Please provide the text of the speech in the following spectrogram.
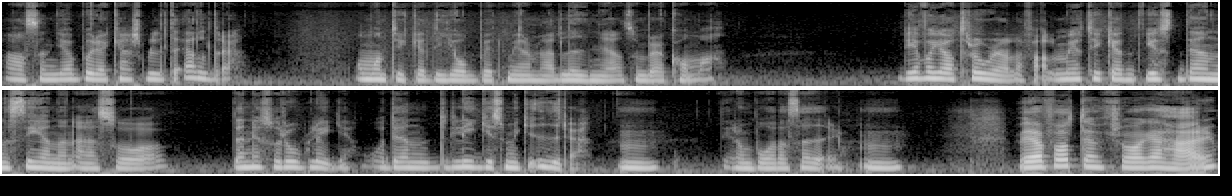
alltså, jag börjar kanske bli lite äldre. Om man tycker att det är jobbigt med de här linjerna som börjar komma. Det är vad jag tror i alla fall. Men jag tycker att just den scenen är så den är så rolig och den, det ligger så mycket i det. Mm. Det de båda säger. Mm. Vi har fått en fråga här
